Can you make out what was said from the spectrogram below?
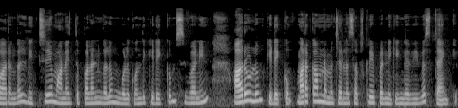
பாருங்கள். நிச்சயம் அனைத்து பலன்களும் உங்களுக்கு வந்து கிடைக்கும். சிவனின் அருளும் கிடைக்கும். மறக்காமல் நம்ம சேனலை சப்ஸ்கிரைப் பண்ணிக்கிங்க வீவர்ஸ் தேங்க்யூ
